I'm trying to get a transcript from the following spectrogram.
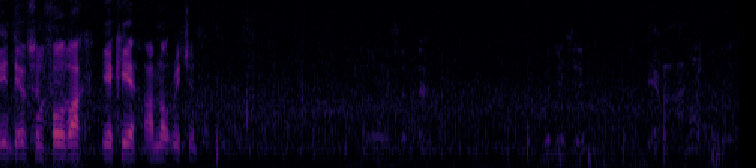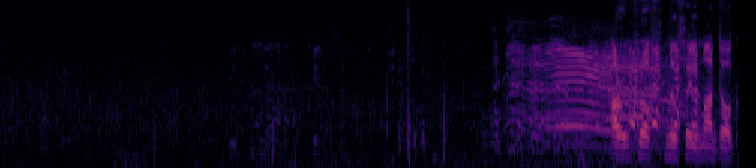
Ian Davison, fullback, AK, I'm not reaching. Aaron Croft, Millfield Mad Dog.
